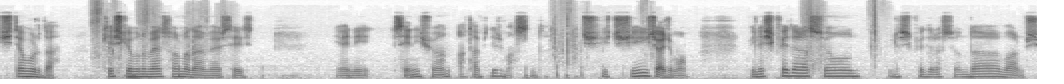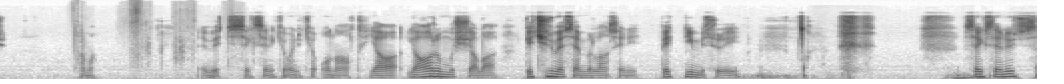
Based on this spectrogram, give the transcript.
İşte burada. Keşke bunu ben sormadan verseydin. Yani seni şu an atabilirim aslında. Hiç hiç hiç acımam. Birleşik Federasyon, Birleşik Federasyon'da varmış. Tamam. Evet 82 12 16. Ya yarınmış yala. Geçirmesem mi lan seni? Bekleyeyim bir süreyi. 83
